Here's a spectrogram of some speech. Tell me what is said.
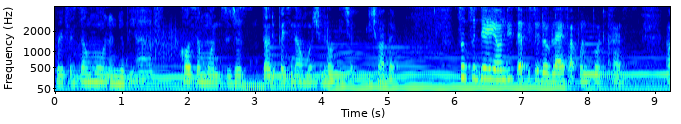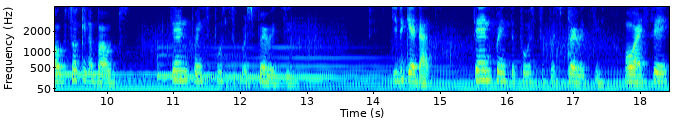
pray for someone on your behalf, call someone to just tell the person how much you love each, each other. So today on this episode of Life Upon podcast, I'll be talking about 10 principles to prosperity. Did you get that? 10 principles to prosperity, or I say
